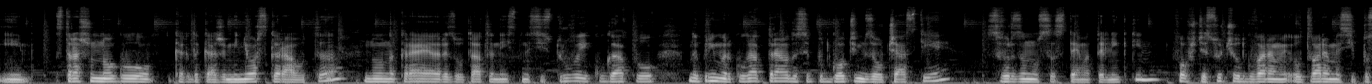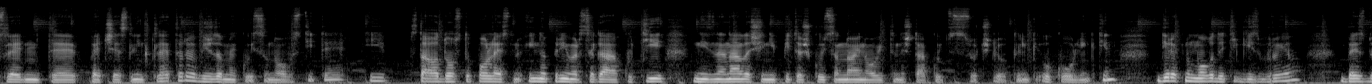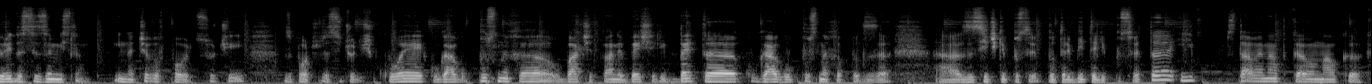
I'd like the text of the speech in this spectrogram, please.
И страшно много, как да кажа, миньорска работа, но накрая резултата наистина си струва и когато, например, когато трябва да се подготвим за участие, свързано с темата LinkedIn. В общия случай отговаряме, отваряме си последните 5-6 линклетера, виждаме кои са новостите и става доста по-лесно. И, например, сега, ако ти ни изненадаш и ни питаш кои са най-новите неща, които са случили от линк, около LinkedIn, директно мога да ти ги изброя, без дори да се замислям. Иначе в повечето случаи започваш да се чудиш кое, кога го пуснаха, обаче това не беше ли бета, кога го пуснаха пък за, а, за всички потребители по света и става една такава малка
